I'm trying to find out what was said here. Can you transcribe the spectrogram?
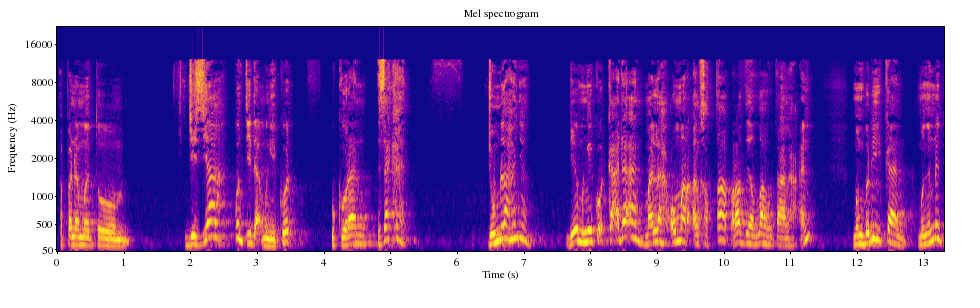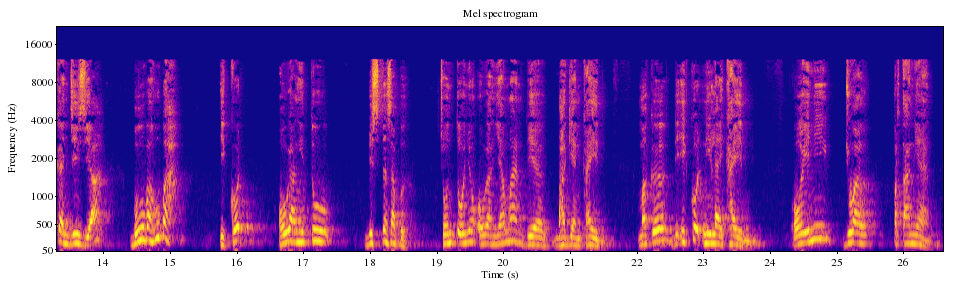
apa nama tu jizyah pun tidak mengikut ukuran zakat. Jumlahnya. Dia mengikut keadaan. Malah Umar Al-Khattab radhiyallahu taala an memberikan mengenakan jizyah berubah-ubah ikut orang itu bisnes apa. Contohnya orang Yaman dia bahagian kain. Maka diikut nilai kain orang ini jual pertanian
